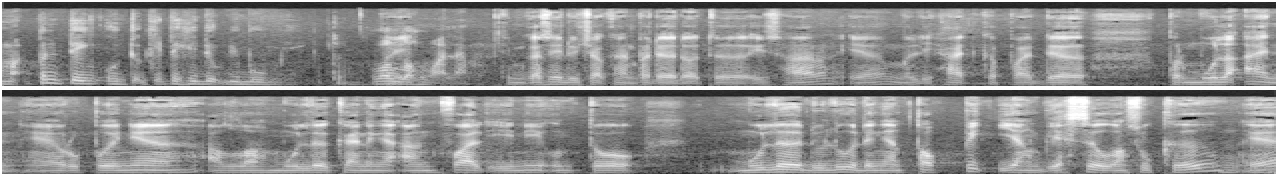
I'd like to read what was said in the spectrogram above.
amat penting untuk kita hidup di bumi. Wallahu alam. Terima kasih diucapkan pada Dr. Izhar ya melihat kepada permulaan ya rupanya Allah mulakan dengan Anfal ini untuk mula dulu dengan topik yang biasa orang suka hmm. ya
